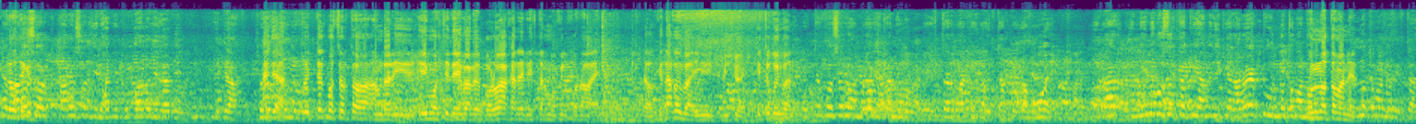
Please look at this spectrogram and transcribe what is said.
একটু আচ্ছা প্রত্যেক বছর তো আমরা এই- মসজিদে এইভাবে বড় আকারের ইফতার মহফিল করা হয়। তো কিতা কইবা এই বিষয়ে? কিছু কইবা? না প্রত্যেক বছর আমরা এখানে ইফতার পার্টি বা ইফতার প্রোগ্রাম হয়। এবার অন্য বছর থাকি আমি দেখি আরও একটু উন্নত মানের উন্নত মানের। উন্নত মানের ইফতার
